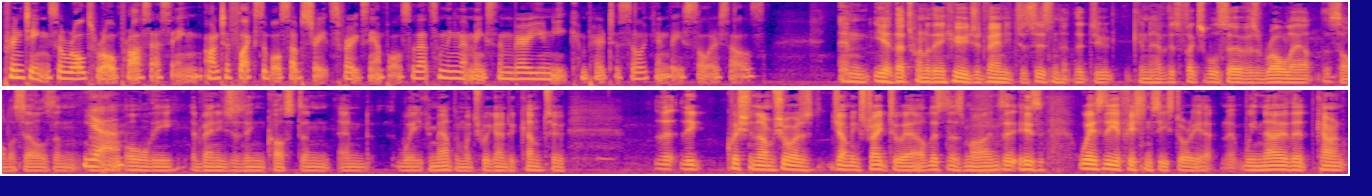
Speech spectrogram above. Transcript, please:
printing, so roll to roll processing onto flexible substrates, for example. So that's something that makes them very unique compared to silicon based solar cells. And yeah, that's one of their huge advantages, isn't it? That you can have this flexible surface roll out the solar cells and yeah. um, all the advantages in cost and, and where you can mount them, which we're going to come to. The, the question that I'm sure is jumping straight to our listeners' minds is where's the efficiency story at? We know that current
